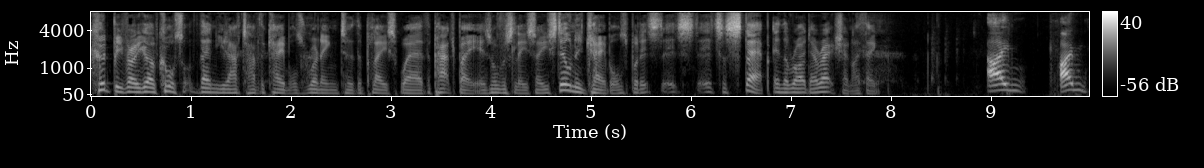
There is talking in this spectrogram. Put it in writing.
could be very good. Of course, then you'd have to have the cables running to the place where the patch bay is, obviously. So you still need cables, but it's it's it's a step in the right direction, I think. I'm I'm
